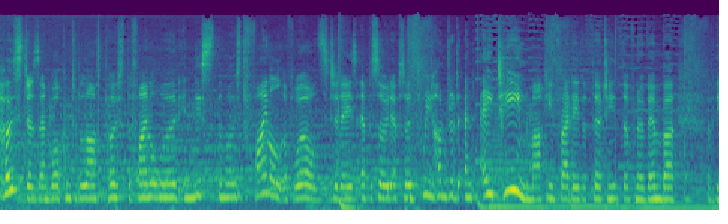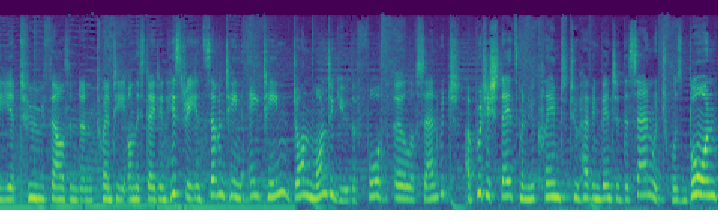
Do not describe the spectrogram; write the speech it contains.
posters, and welcome to the last post, the final word in this, the most final of worlds. Today's episode, episode 318, marking Friday, the 13th of November of the year 2020. On this date in history, in 1718, John Montagu, the fourth Earl of Sandwich, a British statesman who claimed to have invented the sandwich, was born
